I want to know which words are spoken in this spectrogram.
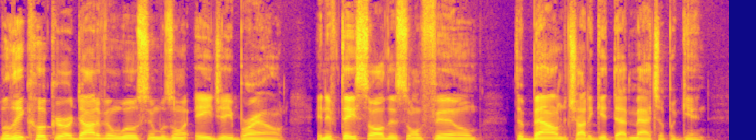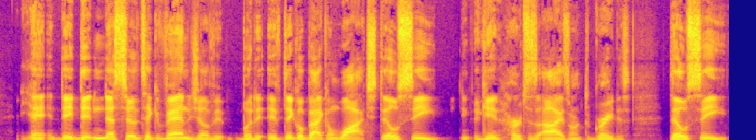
Malik Hooker or Donovan Wilson was on AJ Brown. And if they saw this on film, they're bound to try to get that matchup again. Yeah. And they didn't necessarily take advantage of it, but if they go back and watch, they'll see again, Hurts' eyes aren't the greatest. They'll see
